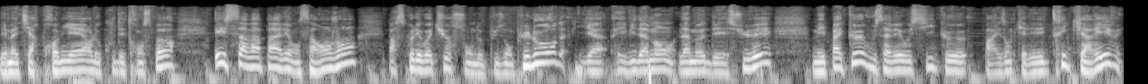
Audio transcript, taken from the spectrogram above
les, matières premières, le coût des transports. Et ça va pas aller en s'arrangeant parce que les voitures sont de plus en plus lourdes. Il y a évidemment la mode des SUV, mais pas que. Vous savez aussi que, par exemple, il y a l'électrique qui arrive.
